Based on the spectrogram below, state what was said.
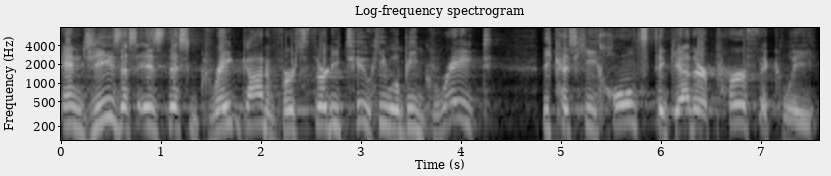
And, Jesus is this great God of verse 32. He will be great because he holds together perfectly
